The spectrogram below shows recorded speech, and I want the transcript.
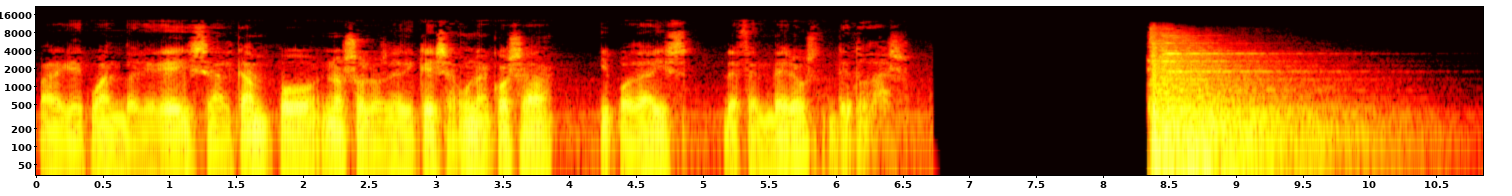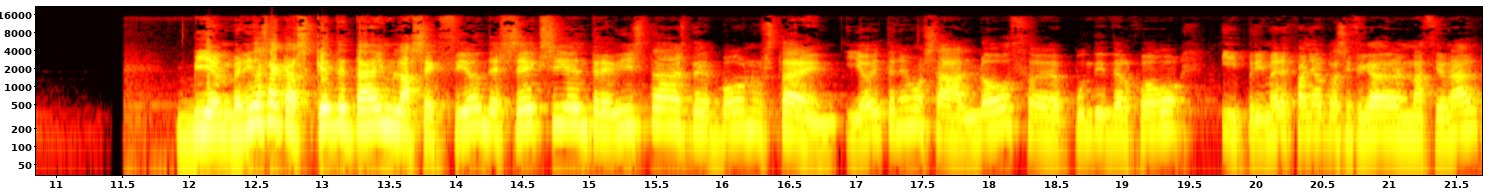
para que cuando lleguéis al campo no solo os dediquéis a una cosa y podáis defenderos de todas. Bienvenidos a Casquete Time, la sección de sexy entrevistas de Bonus Time. Y hoy tenemos a Loz, eh, pundit del juego y primer español clasificado en el nacional,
